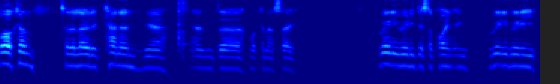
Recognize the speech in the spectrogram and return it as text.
Welcome to the loaded cannon. Yeah, and uh, what can I say? Really, really disappointing. Really, really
